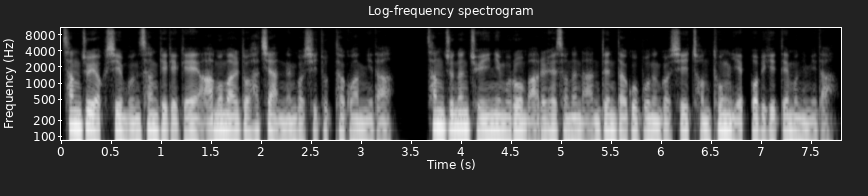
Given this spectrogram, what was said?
상주 역시 문상객에게 아무 말도 하지 않는 것이 좋다고 합니다. 상주는 죄인이므로 말을 해서는 안 된다고 보는 것이 전통 예법이기 때문입니다.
